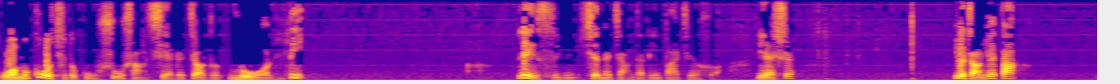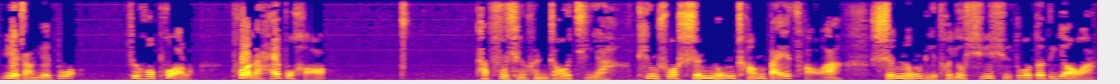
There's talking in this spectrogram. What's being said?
我们过去的古书上写着叫做裸痢，类似于现在讲的淋巴结核，也是越长越大，越长越多，最后破了，破了还不好。他父亲很着急啊，听说神农尝百草啊，神农里头有许许多多的药啊，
